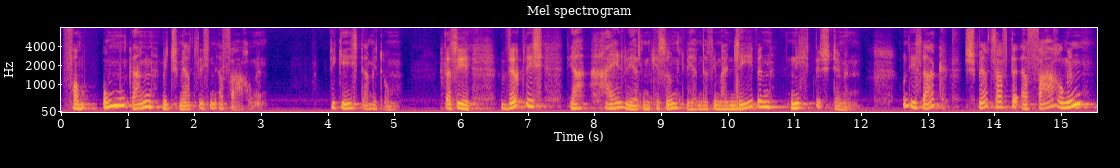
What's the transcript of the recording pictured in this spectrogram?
vom Umgang mit schmerzlichen Erfahrungen. Wie gehe ich damit um? Dass sie wirklich ja, heil werden, gesund werden, dass sie mein Leben nicht bestimmen. Und ich sage, schmerzhafte Erfahrungen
